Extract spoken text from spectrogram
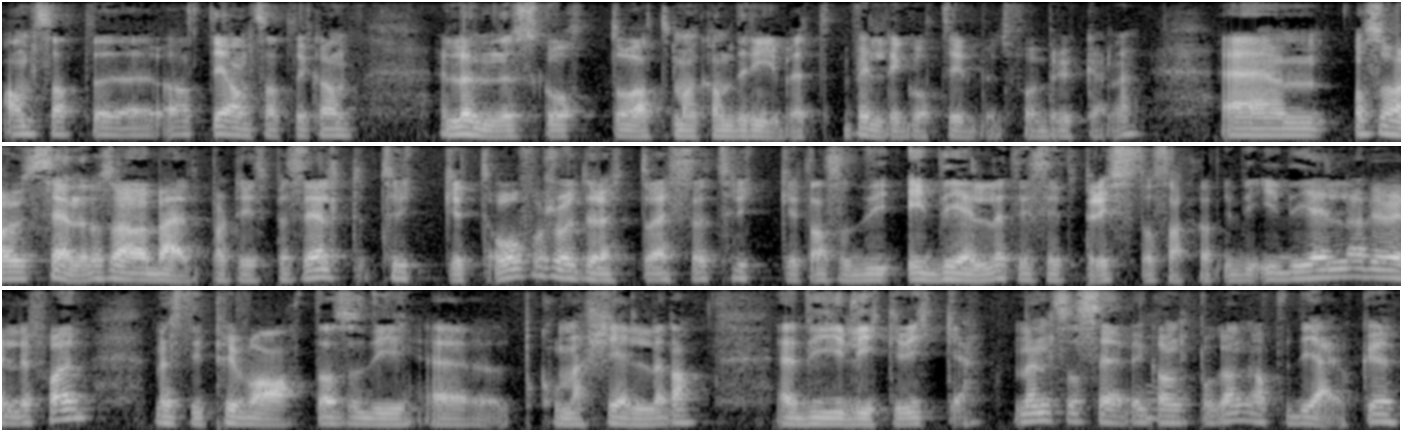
ansatte, at de ansatte kan lønnes godt, og at man kan drive et veldig godt tilbud for brukerne. Ehm, og så har jo senere så har Arbeiderpartiet spesielt trykket, og for så vidt Rødt og SV, trykket altså de ideelle til sitt bryst og sagt at de ideelle er vi veldig for, mens de private, altså de eh, kommersielle, da, eh, de liker vi ikke. Men så ser vi gang på gang at de er jo ikke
